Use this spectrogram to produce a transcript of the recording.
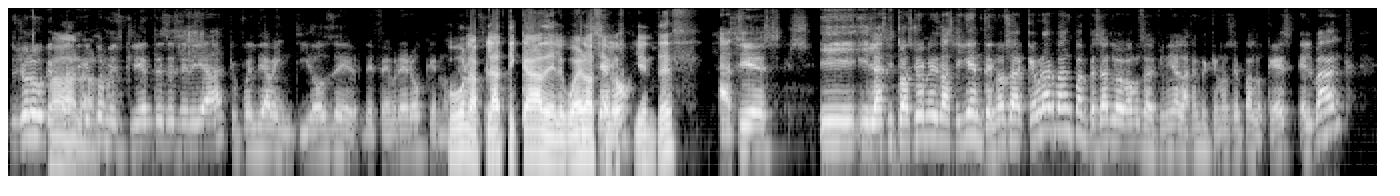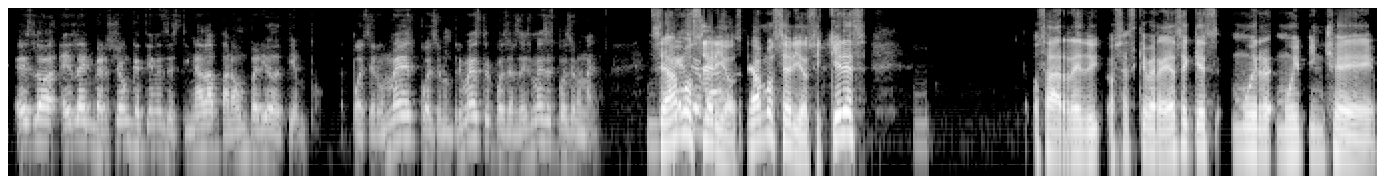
Pues Yo lo que No, platiqué no, con no. mis clientes ese día, que fue el día 22 de, de febrero, que nos Hubo una plática del güero hacia los clientes. Así es. Y, y la situación es la siguiente, ¿no? O sea, quebrar bank, para empezar, lo vamos a definir a la gente que no sepa lo que es. El bank es, lo, es la inversión que tienes destinada para un periodo de tiempo. Puede ser un mes, puede ser un trimestre, puede ser seis meses, puede ser un año. Seamos Ese serios, seamos serios. Si quieres, o sea, redu- o sea, es que verga, ya sé que es muy, muy pinche,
